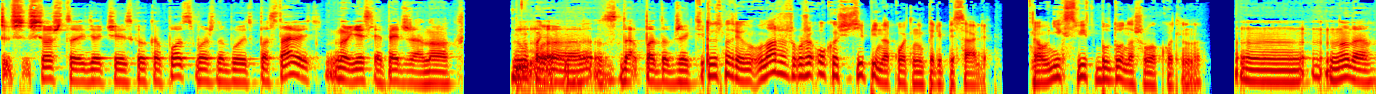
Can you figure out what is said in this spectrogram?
все, что идет через CocoaPods, можно будет поставить, ну, если, опять же, оно ну, понятно. Э, да, под Objective. Ты смотри, у нас же уже около HTTP на Kotlin переписали, а у них Swift был до нашего Kotlin. Mm, ну да,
